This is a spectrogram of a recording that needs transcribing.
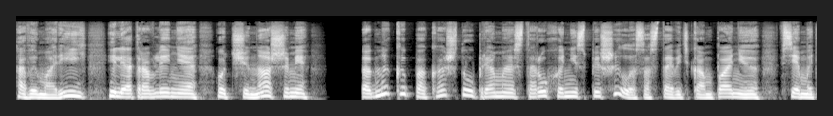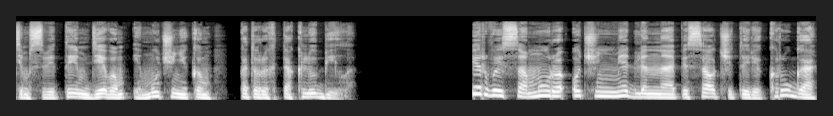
Аве Марий или отравления отче нашими, однако пока что упрямая старуха не спешила составить компанию всем этим святым девам и мученикам, которых так любила. Первый Самура очень медленно описал четыре круга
